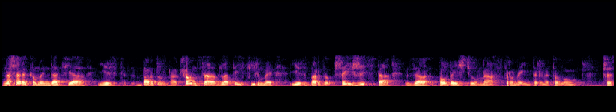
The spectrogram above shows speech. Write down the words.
Nasza rekomendacja jest bardzo znacząca dla tej firmy, jest bardzo przejrzysta. Za, po wejściu na stronę internetową przez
